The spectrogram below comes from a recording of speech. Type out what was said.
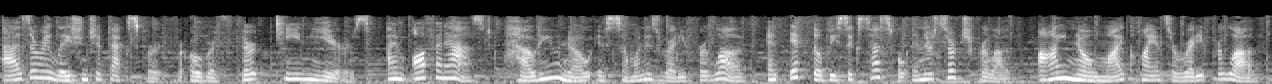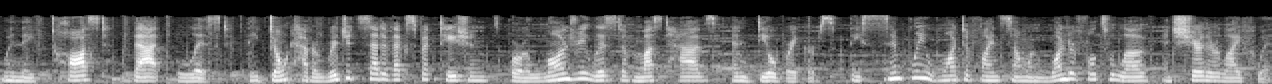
As a relationship expert for over 13 years, I'm often asked, How do you know if someone is ready for love and if they'll be successful in their search for love? I know my clients are ready for love when they've tossed that list. They don't have a rigid set of expectations or a laundry list of must haves and deal breakers. They simply want to find someone wonderful to love and share their life with.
